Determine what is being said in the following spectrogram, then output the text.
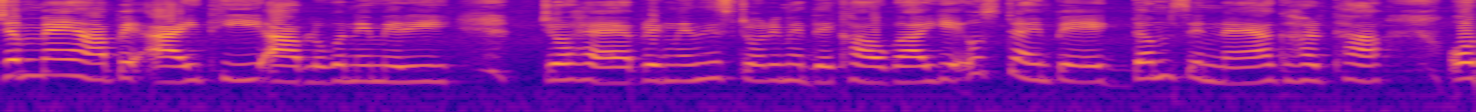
जब मैं यहाँ पे आई थी, आप लोगों ने मेरी जो है प्रेगनेंसी स्टोरी में देखा होगा, ये उस टाइम पे एकदम से नया घर था और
